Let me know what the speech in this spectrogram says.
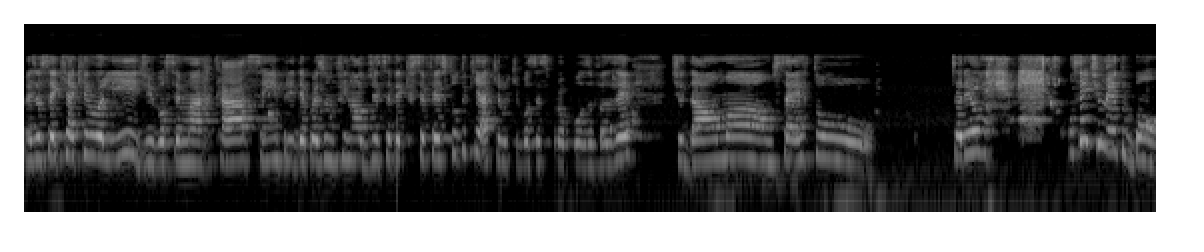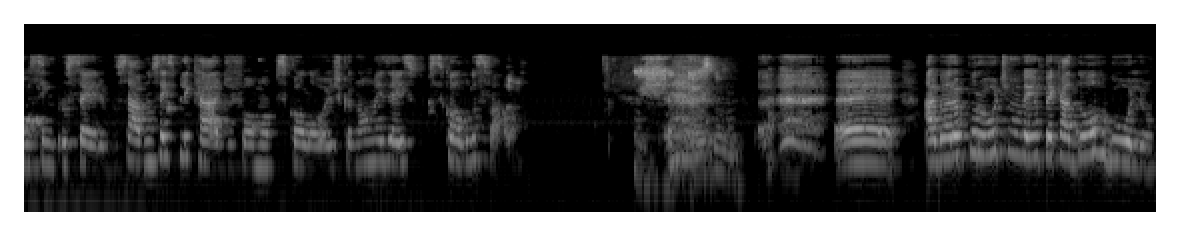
Mas eu sei que aquilo ali, de você marcar sempre, e depois no final do dia você vê que você fez tudo que é aquilo que você se propôs a fazer, te dá uma, um certo. Seria um sentimento bom, assim, pro cérebro, sabe? Não sei explicar de forma psicológica, não, mas é isso que os psicólogos falam. É, agora, por último, vem o pecado do orgulho.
